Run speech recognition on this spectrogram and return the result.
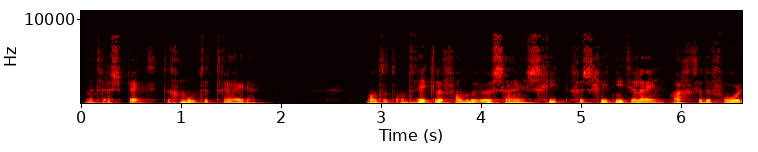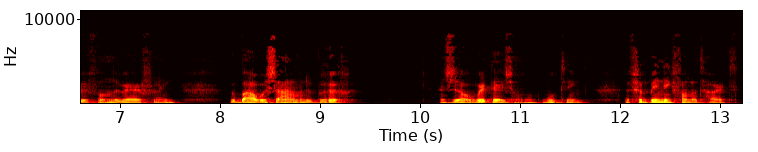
met respect tegemoet te treden. Want het ontwikkelen van bewustzijn schiet, geschiet niet alleen achter de voordeur van de werveling, we bouwen samen de brug. En zo werd deze ontmoeting een verbinding van het hart.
